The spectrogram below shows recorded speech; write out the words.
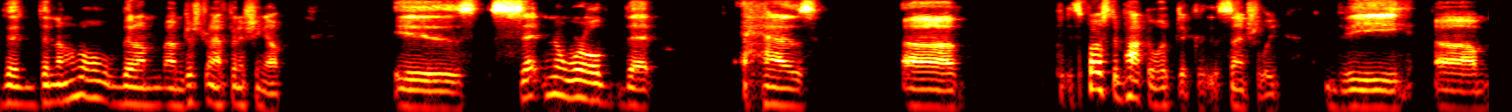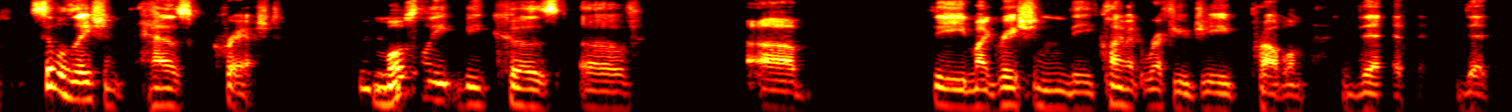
the the novel that I'm I'm just finishing up is set in a world that has uh, it's post-apocalyptic essentially. The um, civilization has crashed, mm-hmm. mostly because of uh, the migration, the climate refugee problem that that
